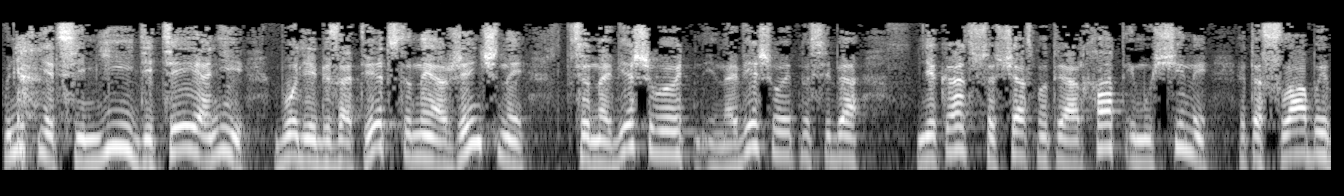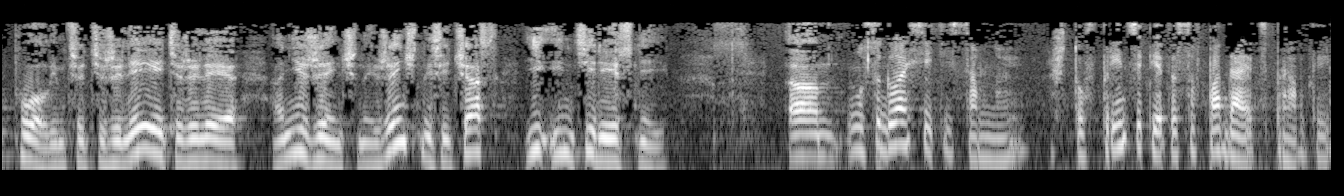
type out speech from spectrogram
у них нет семьи, детей, они более безответственные, а женщины все навешивают и навешивают на себя. Мне кажется, что сейчас матриархат и мужчины – это слабый пол, им все тяжелее и тяжелее, они женщины. И женщины сейчас и интереснее. Ну, согласитесь со мной, что, в принципе, это совпадает с правдой.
